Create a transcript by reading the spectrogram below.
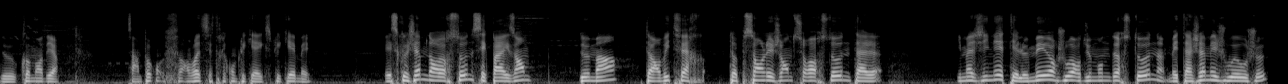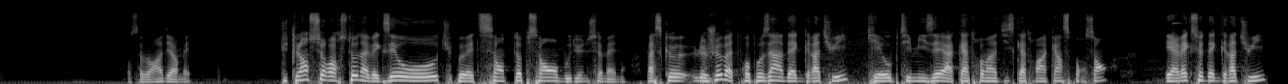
de comment dire... Un peu... En vrai, c'est très compliqué à expliquer, mais... Et ce que j'aime dans Hearthstone, c'est que par exemple, demain, tu as envie de faire top 100 légendes sur Hearthstone. As... Imaginez, tu es le meilleur joueur du monde d'Hearthstone, mais tu jamais joué au jeu. Bon, ça veut rien dire, mais... Tu te lances sur Hearthstone avec 0 tu peux être 100, top 100 au bout d'une semaine. Parce que le jeu va te proposer un deck gratuit qui est optimisé à 90-95%. Et avec ce deck gratuit,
